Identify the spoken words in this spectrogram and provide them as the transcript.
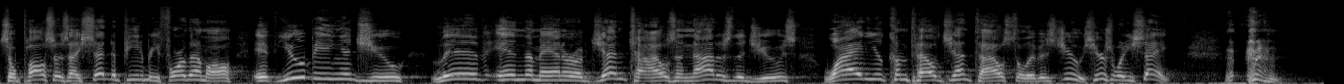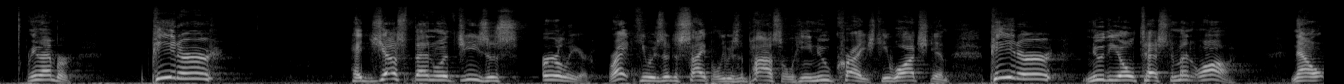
So Paul says, I said to Peter before them all, if you, being a Jew, live in the manner of Gentiles and not as the Jews, why do you compel Gentiles to live as Jews? Here's what he's saying. Remember, Peter had just been with Jesus earlier, right? He was a disciple, he was an apostle, he knew Christ, he watched him. Peter knew the Old Testament law. Now,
